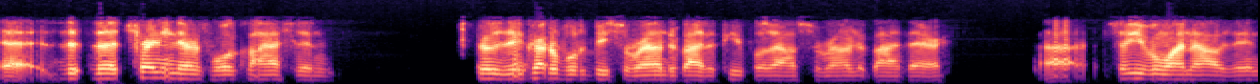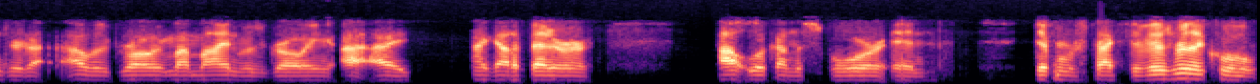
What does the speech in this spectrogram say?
uh, the, the training there is world class, and it was incredible to be surrounded by the people that I was surrounded by there. Uh, so even when I was injured, I, I was growing. My mind was growing. I, I I got a better outlook on the sport and different perspective. It was really cool.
